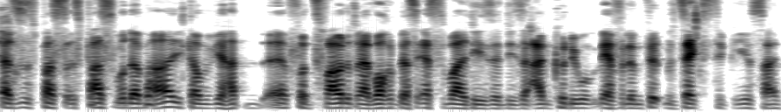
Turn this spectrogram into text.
Also es passt, es passt wunderbar. Ich glaube, wir hatten äh, vor zwei oder drei Wochen das erste Mal diese, diese Ankündigung, der Film wird mit 6 CPs sein.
